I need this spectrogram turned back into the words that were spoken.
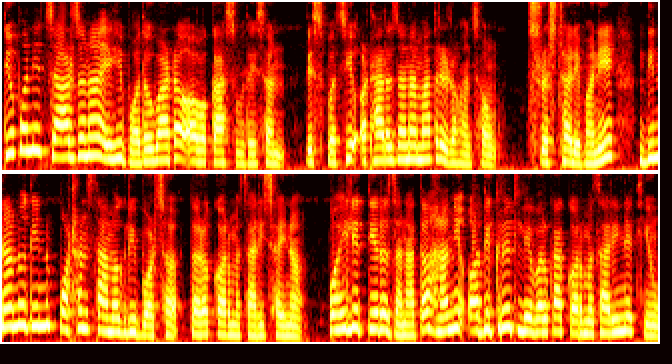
त्यो पनि चारजना यही भदौबाट अवकाश हुँदैछन्। त्यसपछि अठारजना मात्रै रहन्छौँ। श्रेष्ठले भने दिनानुदिन पठन सामग्री बढ्छ तर कर्मचारी छैन। पहिले तेह्रजना त हामी अधिकृत लेभलका कर्मचारी नै थियौँ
